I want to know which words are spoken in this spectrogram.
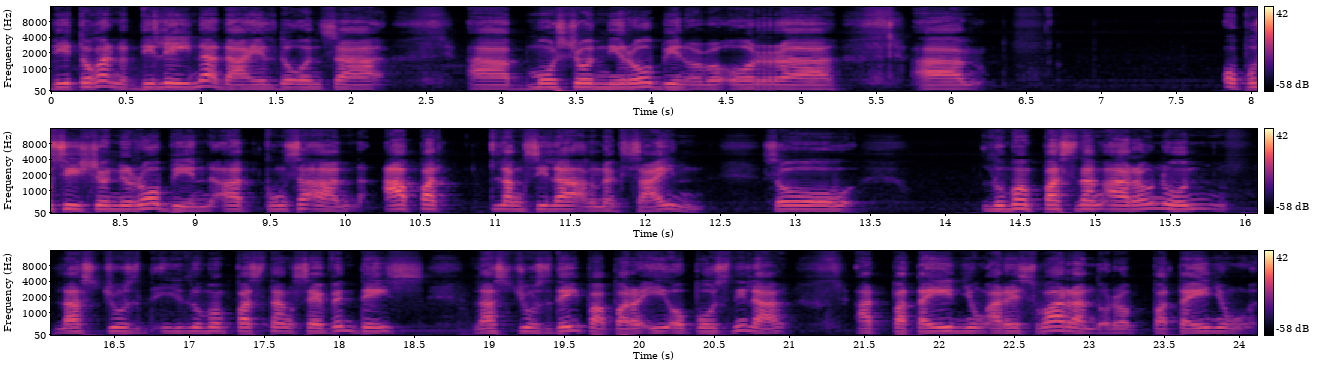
Dito nga na-delay na dahil doon sa ah, motion ni Robin or or ah, ah, opposition ni Robin at kung saan apat lang sila ang nag-sign. So, lumampas ng araw noon, last Tuesday, lumampas ng 7 days, last Tuesday pa para i-oppose nila at patayin yung arrest warrant or patayin yung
